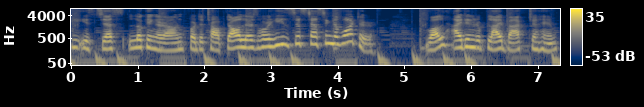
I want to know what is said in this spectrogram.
he is just looking around for the top dollars or he's just testing the water. Well, I didn't reply back to him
